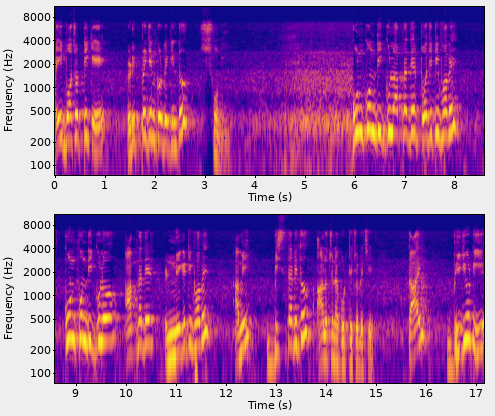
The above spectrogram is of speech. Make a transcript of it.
এই বছরটিকে রিপ্রেজেন্ট করবে কিন্তু শনি কোন কোন দিকগুলো আপনাদের পজিটিভ হবে? কোন কোন দিকগুলো আপনাদের নেগেটিভ হবে? আমি বিস্তারিত আলোচনা করতে চলেছি। তাই ভিডিওটি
